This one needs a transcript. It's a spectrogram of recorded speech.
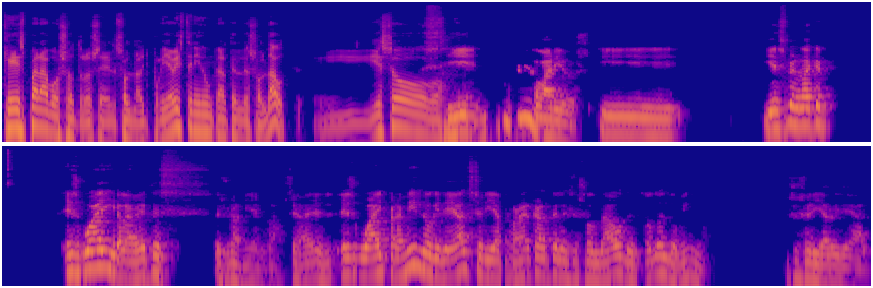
¿Qué es para vosotros el sold out? Porque ya habéis tenido un cartel de sold out. Y eso... Sí, he tenido varios. Y, y es verdad que es guay y a la vez es, es una mierda. O sea, es, es guay. Para mí lo ideal sería poner carteles de sold out de todo el domingo. Eso sería lo ideal.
